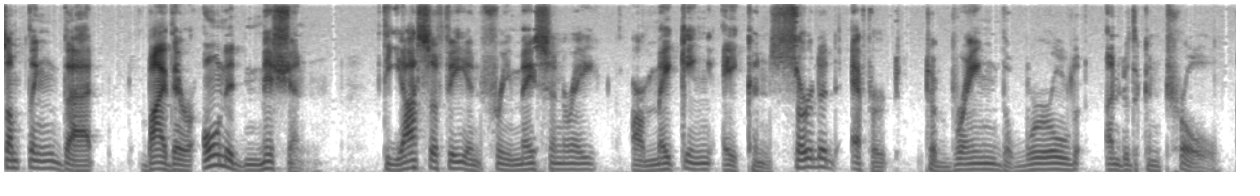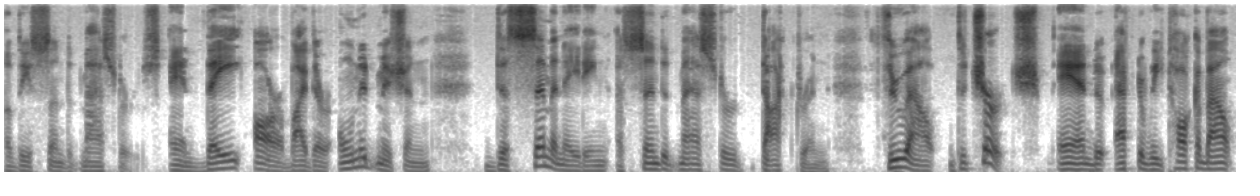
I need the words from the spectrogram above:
something that, by their own admission, Theosophy and Freemasonry are making a concerted effort to bring the world under the control of the Ascended Masters. And they are, by their own admission, disseminating Ascended Master doctrine throughout the church. And after we talk about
